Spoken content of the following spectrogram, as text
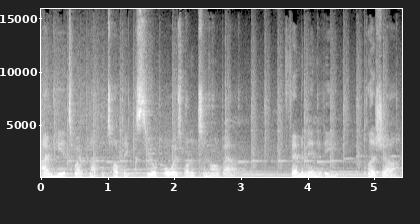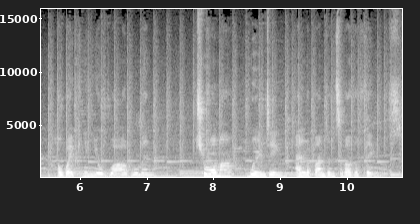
I'm here to open up the topics you have always wanted to know about femininity, pleasure, awakening your wild woman, trauma, wounding, and an abundance of other things.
